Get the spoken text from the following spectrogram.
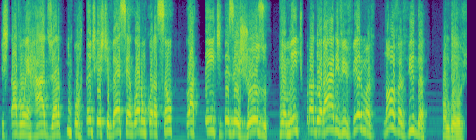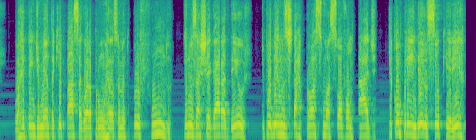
que estavam errados, era importante que eles tivessem agora um coração latente, desejoso, realmente por adorar e viver uma nova vida com Deus. O arrependimento aqui passa agora por um relacionamento profundo, de nos achegar a Deus, de podermos estar próximo à Sua vontade, de compreender o seu querer,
